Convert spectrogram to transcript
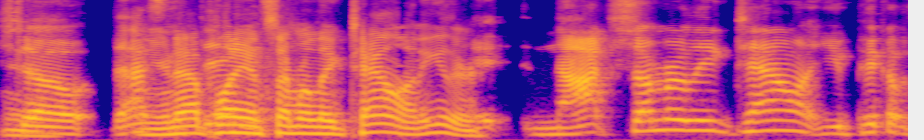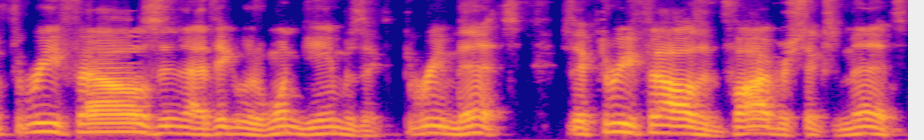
Yeah. So that's And you're not thing. playing summer league talent either. It- not summer league talent. You pick up three fouls, and I think it was one game was like three minutes. It's like three fouls in five or six minutes.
